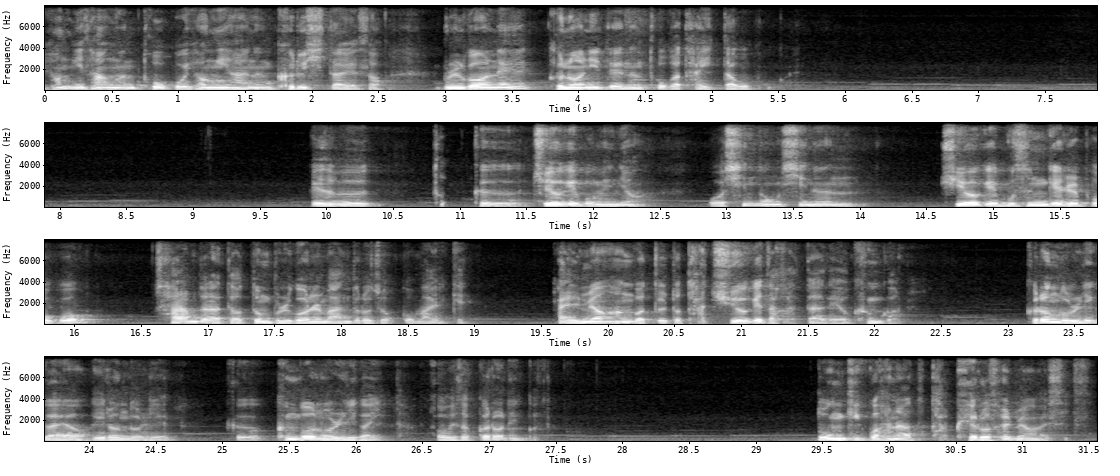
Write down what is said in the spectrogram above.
형이상은 도고 형이 하는 그릇이다 해서 물건의 근원이 되는 도가 다 있다고 본 거예요. 그래서 그, 그 주역에 보면요. 뭐 신농 씨는 주역의 무슨 개를 보고 사람들한테 어떤 물건을 만들어줬고 막 이렇게 발명한 것들도 다 주역에다 갖다 대요. 근거를. 그런 논리가요. 이런 논리예요. 그 근본 원리가 있다. 거기서 끌어낸 거다. 농기구 하나도 다 괴로 설명할 수 있어.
